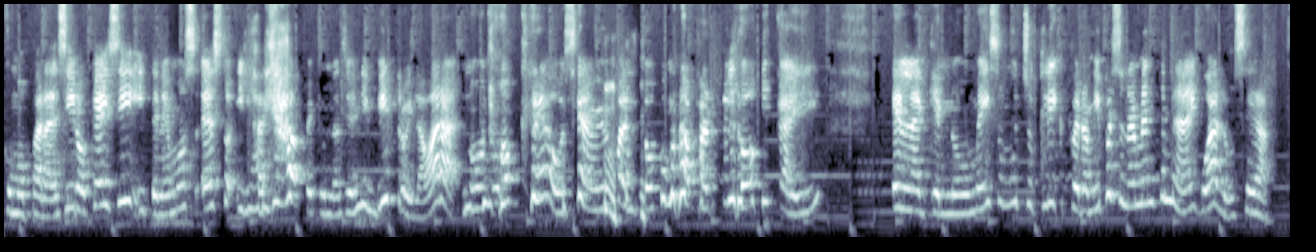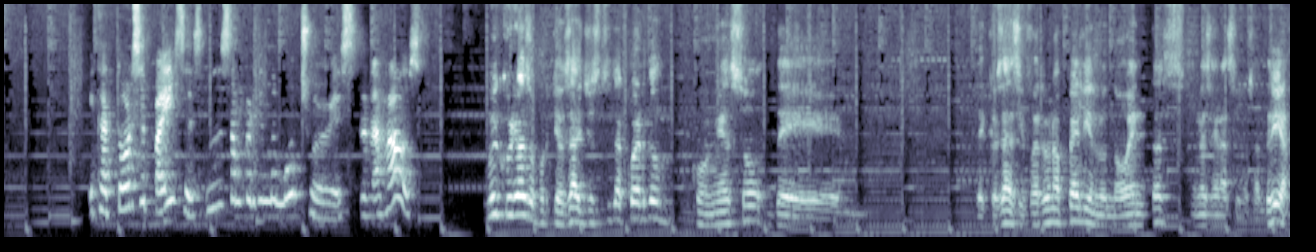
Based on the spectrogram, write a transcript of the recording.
como para decir, ok, sí, y tenemos esto, y había fecundación in vitro y la vara. No, no creo, o sea, a mí me faltó como una parte lógica ahí en la que no me hizo mucho clic, pero a mí personalmente me da igual, o sea, 14 países, no están perdiendo mucho, bebés, relajados. Muy curioso porque, o sea, yo estoy de acuerdo con eso de, de que, o sea, si fuera una peli en los noventas, una escena así no saldría.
